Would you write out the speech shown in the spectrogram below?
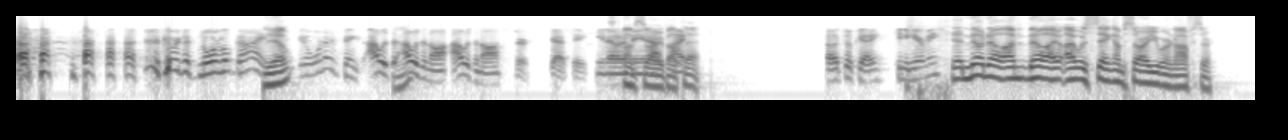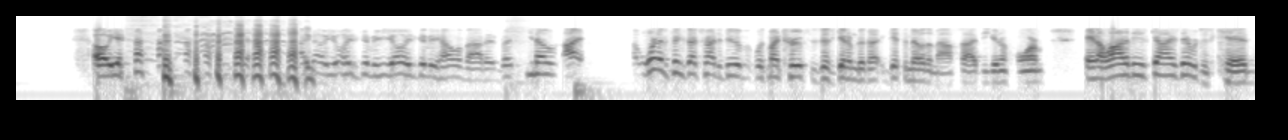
they were just normal guys. Yeah. You know, one of the things I was I was an I was an officer, Jesse. You know what I'm I mean? sorry about I, that. Oh, it's okay. Can you hear me? Yeah. No, no. I'm no. I, I was saying I'm sorry you were an officer. Oh yeah. yeah. I know you always give me you always give me hell about it, but you know I one of the things I try to do with my troops is just get them to get to know them outside the uniform, and a lot of these guys they were just kids.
